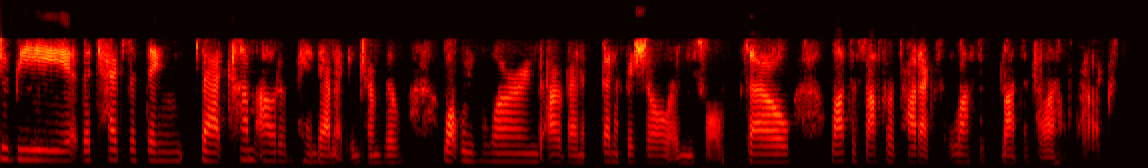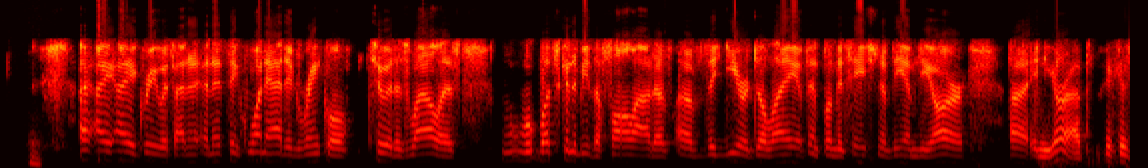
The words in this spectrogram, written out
to be the types of things that come out of the pandemic in terms of what we've learned are ben- beneficial and useful. So lots of software products, lots of, lots of telehealth products. I, I agree with that, and I think one added wrinkle to it as well is what's going to be the fallout of, of the year delay of implementation of the MDR uh, in Europe? Because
